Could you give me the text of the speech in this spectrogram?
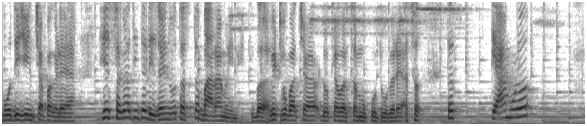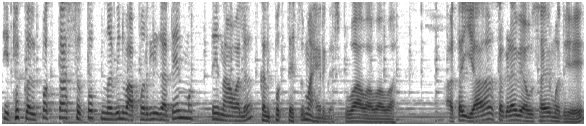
मोदीजींच्या पगड्या हे सगळं तिथं डिझाईन होत असतं बारा महिने. बर. विठोबाच्या डोक्यावरचा मुकुट वगैरे असं. तर त्यामुळं तिथं कल्पकता सतत नवीन वापरली जाते आणि मग ते नाव आलं कल्पकतेचं माहेरगस वा वा वा वा. आता या सगळ्या व्यवसायामध्ये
